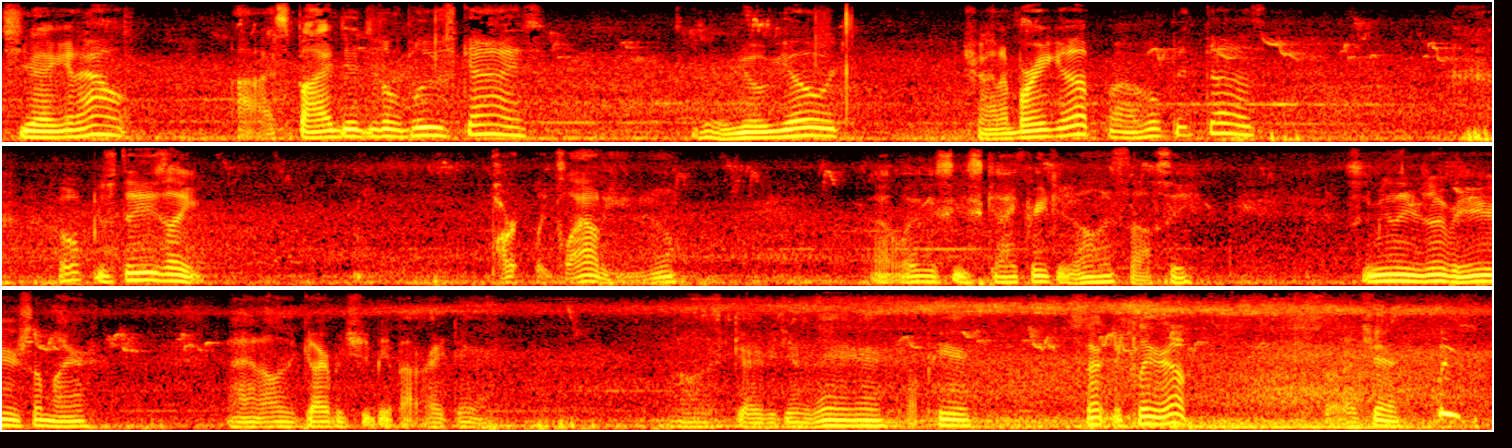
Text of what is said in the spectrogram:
Check it out. I spy digital blue skies. Yo, yo, yo. It's trying to break up. I hope it does. Hope it stays like partly cloudy, you know. That way we see sky creatures, all that stuff, see? Simulators over here somewhere. And all this garbage should be about right there. Garbage over there, up here. Starting to clear up. So that share. Peace.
